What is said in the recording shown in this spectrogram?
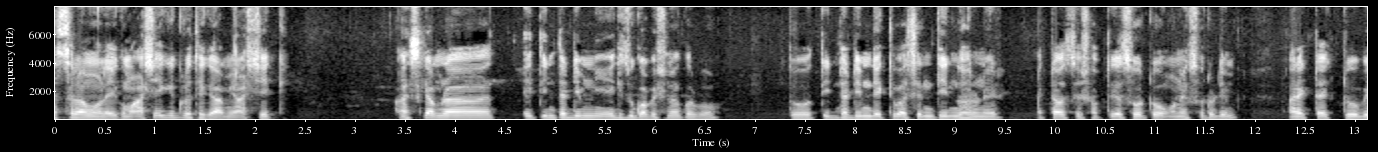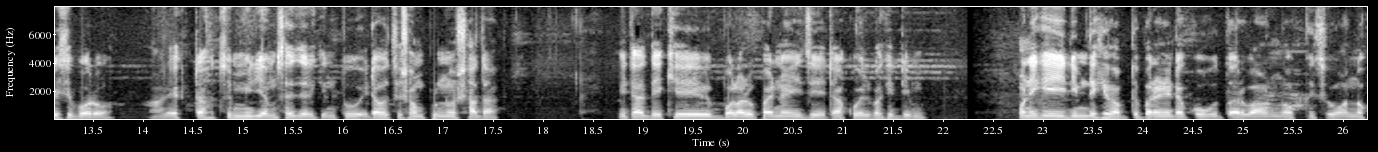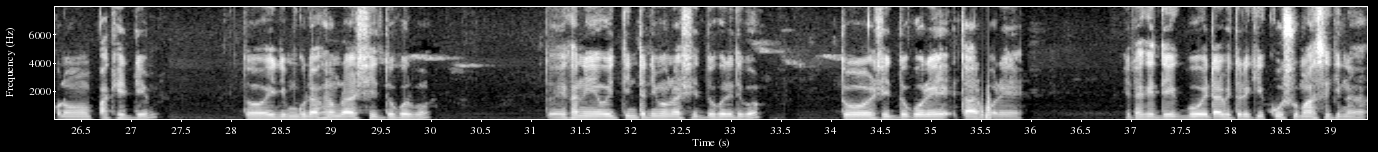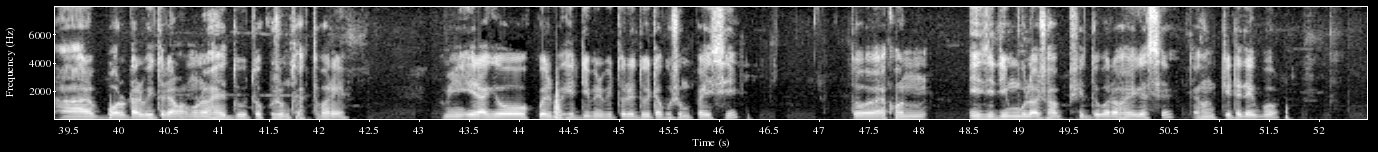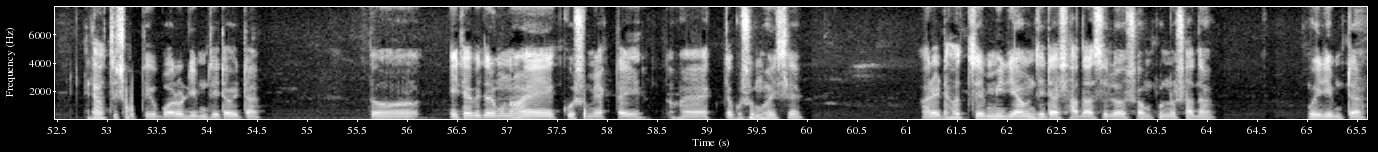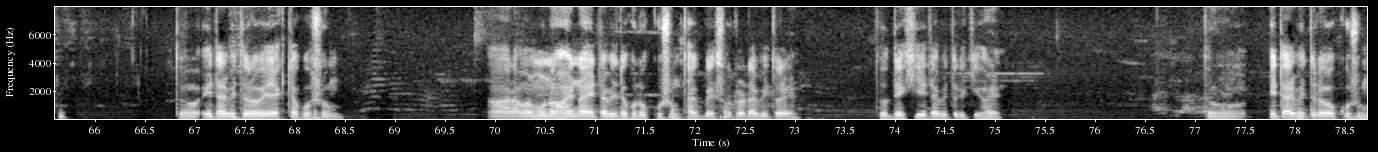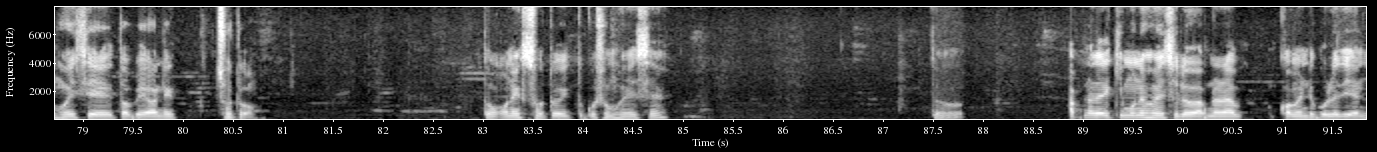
আসসালামু আলাইকুম। আশিক এগ্রো থেকে আমি আশিক। আজকে আমরা এই তিনটা ডিম নিয়ে কিছু গবেষণা করব। তো তিনটা ডিম দেখতে পাচ্ছেন তিন ধরনের। একটা হচ্ছে সব থেকে ছোটো, অনেক ছোটো ডিম। আর একটা একটু বেশি বড়। আর একটা হচ্ছে মিডিয়াম সাইজের, কিন্তু এটা হচ্ছে সম্পূর্ণ সাদা। এটা দেখে বলার উপায় নাই যে এটা কোয়েল পাখির ডিম। অনেকে এই ডিম দেখে ভাবতে পারেন এটা কবুতর বা অন্য কিছু, অন্য কোনো পাখির ডিম। তো এই ডিমগুলো এখন আমরা সিদ্ধ করব। তো এখানে ওই তিনটা ডিম আমরা সিদ্ধ করে দিব। তো সিদ্ধ করে তারপরে এটাকে দেখব এটার ভিতরে কি কুসুম আছে কি না আর বড়টার ভিতরে আমার মনে হয় দুটো কুসুম থাকতে পারে। আমি এর আগেও কোয়েল পাখির ডিমের ভিতরে দুইটা কুসুম পাইছি। তো এখন এই যে ডিমগুলো সব সিদ্ধ করা হয়ে গেছে এখন কেটে দেখব। এটা হচ্ছে সব থেকে বড়ো ডিম যেটা ওইটা। তো এটার ভিতরে মনে হয় কুসুম একটাই হ্যাঁ একটা কুসুম হয়েছে। আর এটা হচ্ছে মিডিয়াম, যেটা সাদা ছিল, সম্পূর্ণ সাদা, ওই ডিমটা তো এটার ভিতরে ওই একটা কুসুম। আর আমার মনে হয় না এটার ভিতরে কোনো কুসুম থাকবে ছোটোটার ভিতরে। তো দেখি এটার ভিতরে কি হয়। তো এটার ভিতরেও কুসুম হয়েছে, তবে অনেক ছোট। তো অনেক ছোট একটু কুসুম হয়েছে। তো আপনাদের কি মনে হয়েছিল? আপনারা কমেন্টে বলে দিয়েন।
